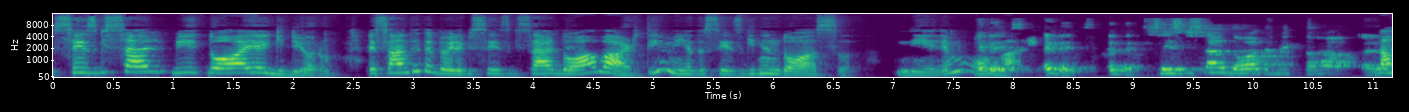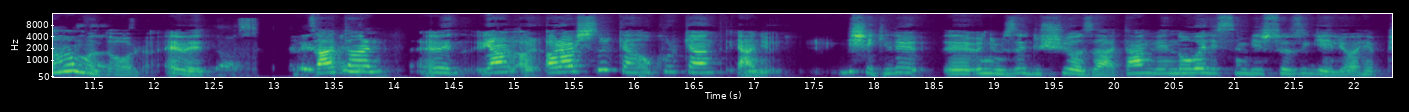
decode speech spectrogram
sezgisel bir doğaya gidiyorum. Ve sende de böyle bir sezgisel doğa var değil mi? Ya da sezginin doğası diyelim. O evet, evet, evet. Sezgisel doğa demek daha... E, daha e, mı doğru? Evet. evet Zaten evet. evet yani araştırırken, okurken yani bir şekilde e, önümüze düşüyor zaten ve Novalis'in bir sözü geliyor hep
